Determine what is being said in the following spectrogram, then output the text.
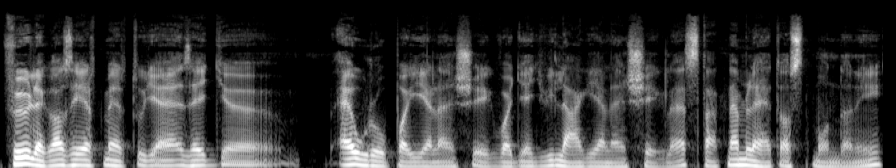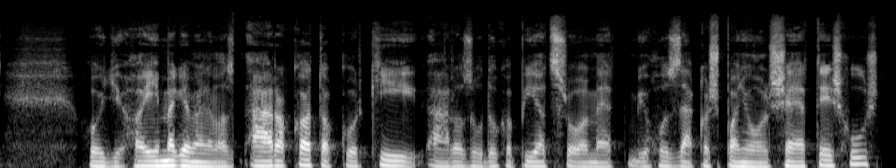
főleg azért, mert ugye ez egy európai jelenség, vagy egy világjelenség lesz, tehát nem lehet azt mondani, hogy ha én megemelem az árakat, akkor ki árazódok a piacról, mert hozzák a spanyol sertéshúst,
